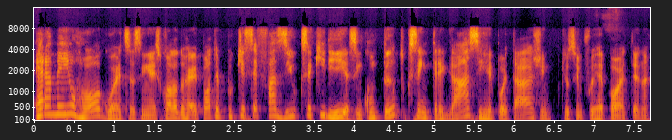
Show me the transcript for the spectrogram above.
era meio Hogwarts, assim, a escola do Harry Potter, porque você fazia o que você queria, assim, com tanto que você entregasse reportagem, porque eu sempre fui repórter, né?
